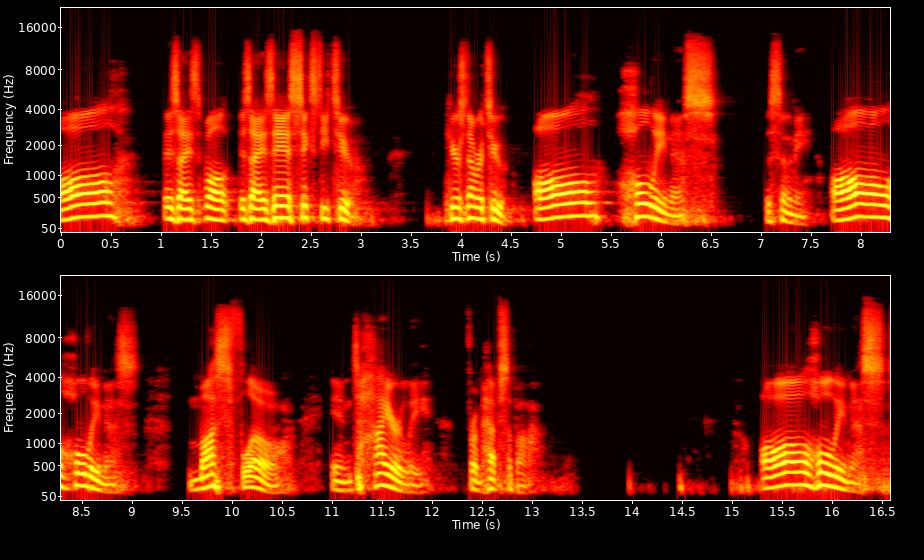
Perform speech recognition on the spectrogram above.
all is well is Isaiah 62. Here's number two. All holiness, listen to me, all holiness must flow entirely from Hephzibah. All holiness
